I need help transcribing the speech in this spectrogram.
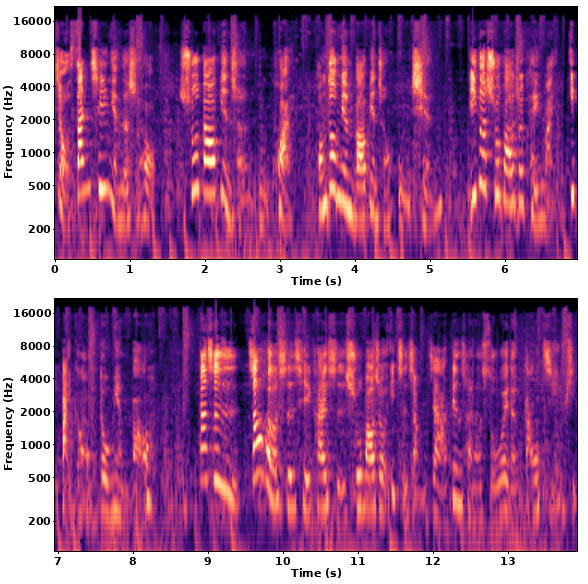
九三七年的时候，书包变成五块，红豆面包变成五钱，一个书包就可以买一百个红豆面包。但是昭和时期开始，书包就一直涨价，变成了所谓的高级品。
